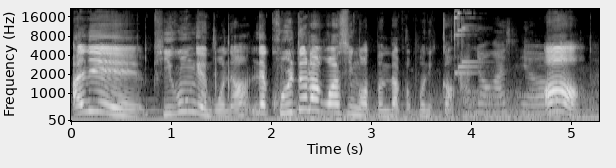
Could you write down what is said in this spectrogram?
아니 비공개 뭐냐? 근데 골드라고 하신 것 같던데 아까 보니까 안녕하세요. 어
